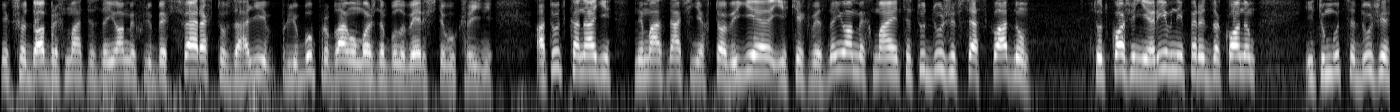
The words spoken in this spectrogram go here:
Якщо добрих мати знайомих в будь-яких сферах, то взагалі будь-яку проблему можна було вирішити в Україні. А тут в Канаді нема значення, хто ви є, яких ви знайомих маєте. Тут дуже все складно. Тут кожен є рівний перед законом, і тому це дуже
